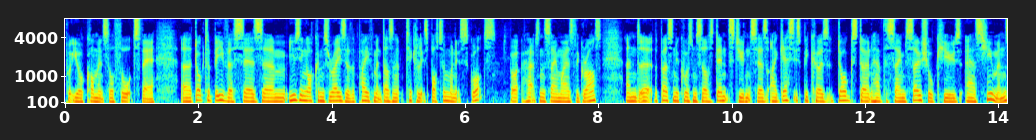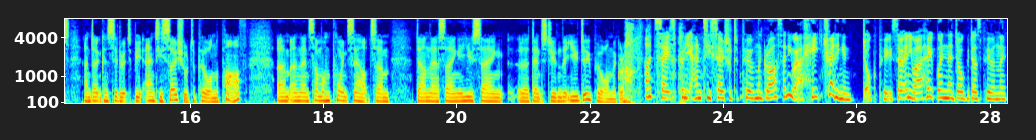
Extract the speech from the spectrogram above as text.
put your comments or thoughts there. Uh, Dr. Beaver says um, using Occam's razor, the pavement doesn't tickle its bottom when it squats perhaps in the same way as the grass. And uh, the person who calls themselves Dent Student says, I guess it's because dogs don't have the same social cues as humans and don't consider it to be antisocial to poo on the path. Um, and then someone points out um, down there saying, Are you saying, uh, Dent Student, that you do poo on the grass? I'd say it's pretty antisocial to poo on the grass anyway. I hate treading in dog poo. So anyway, I hope when the dog does poo on the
